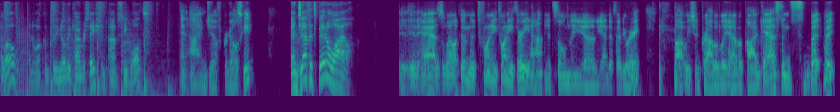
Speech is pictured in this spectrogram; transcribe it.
Hello, and welcome to the Innovia Conversation. I'm Steve Waltz. And I'm Jeff Brogowski. And Jeff, it's been a while. It, it has. Welcome to 2023, huh? It's only uh, the end of February. Thought we should probably have a podcast, and but but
